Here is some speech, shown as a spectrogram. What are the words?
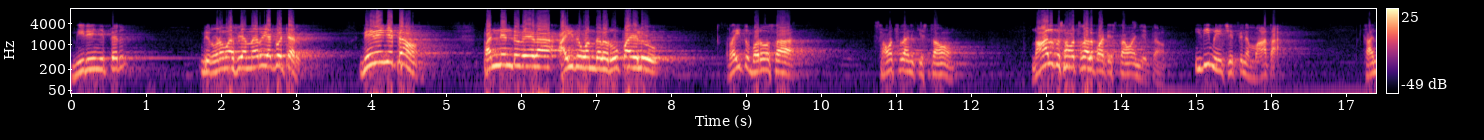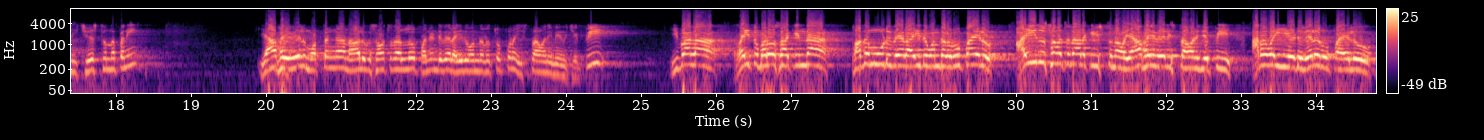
మీరేం చెప్పారు? మీరు రుణమాఫీ అన్నారు ఎగ్గొట్టారు. మేమేం చెప్పాం? పన్నెండు వేల ఐదు వందల రూపాయలు రైతు భరోసా సంవత్సరానికి ఇస్తాం. నాలుగు సంవత్సరాలు పాటిస్తామని చెప్పాం. ఇది మేము చెప్పిన మాట. కానీ చేస్తున్న పని యాభై వేలు మొత్తంగా నాలుగు సంవత్సరాల్లో పన్నెండు వేల ఐదు వందల చొప్పున ఇస్తామని మేము చెప్పి ఇవాళ రైతు భరోసా కింద పదమూడు వేల ఐదు వందల రూపాయలు ఐదు సంవత్సరాలకి ఇస్తున్నాం. యాభై వేలు ఇస్తామని చెప్పి అరవై ఏడు వేల రూపాయలు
